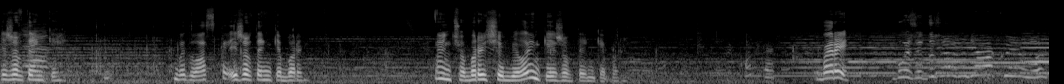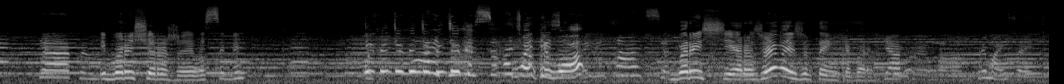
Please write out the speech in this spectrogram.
І жовтенький. Будь ласка, і жовтеньке бери. Ну нічого, бери ще біленьке і жовтеньке бери. Бери. Боже, дуже вам дякуємо. Дякуємо. І бери ще рожеве собі. Тихо, тихо, тихо, тихо. Батько. Привітатися. Бери ще рожеве і жовтеньке бери. Дякуємо вам. Тримай зайчик.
